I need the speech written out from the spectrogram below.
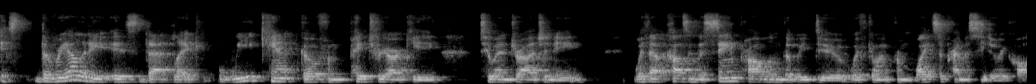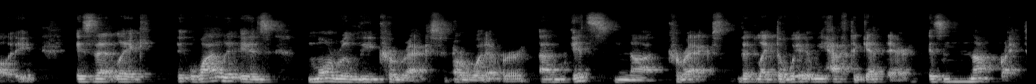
it's the reality is that like we can't go from patriarchy to androgyny without causing the same problem that we do with going from white supremacy to equality is that like while it is morally correct or whatever um, it's not correct that like the way that we have to get there is not right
